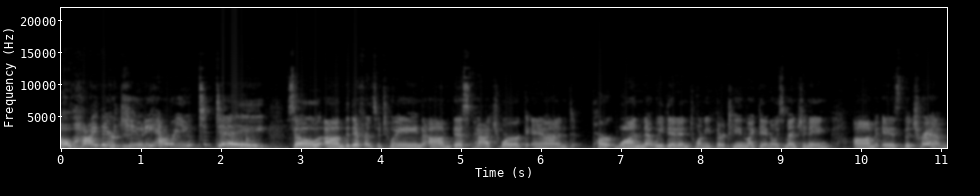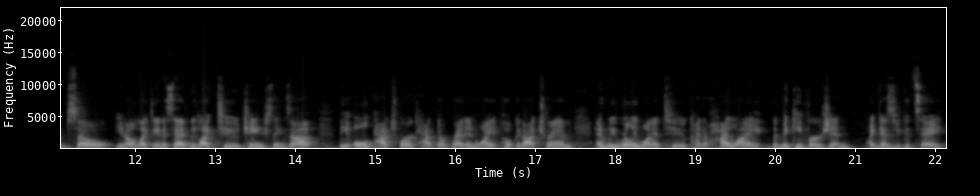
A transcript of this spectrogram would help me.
Oh, hi there, cutie. How are you today? So, um, the difference between um, this patchwork and part one that we did in 2013, like Dana was mentioning, um, is the trim. So, you know, like Dana said, we like to change things up. The old patchwork had the red and white polka dot trim, and we really wanted to kind of highlight the Mickey version, I guess you could say,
